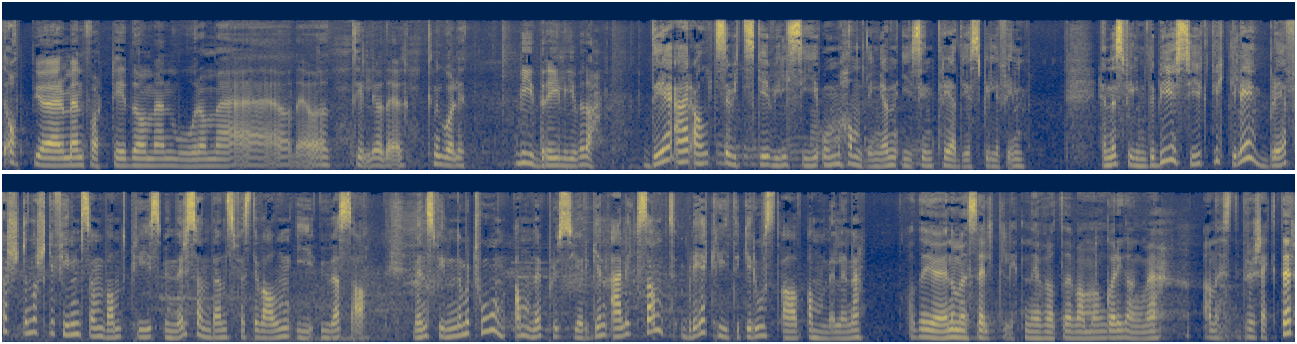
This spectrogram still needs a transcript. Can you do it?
et oppgjør med en fortid og med en mor og med og det å tilgi og det å kunne gå litt videre i livet, da. Det er alt Sevitsky vil si om handlingen i sin tredje spillefilm. Hennes filmdebut 'Sykt lykkelig' ble første norske film som vant pris under Sundance-festivalen i USA. Mens film nummer to, 'Anne pluss Jørgen er lik sant', ble kritikerrost av anmelderne. Og det gjør jo noe med selvtilliten i forhold til hva man går i gang med av neste prosjekter.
